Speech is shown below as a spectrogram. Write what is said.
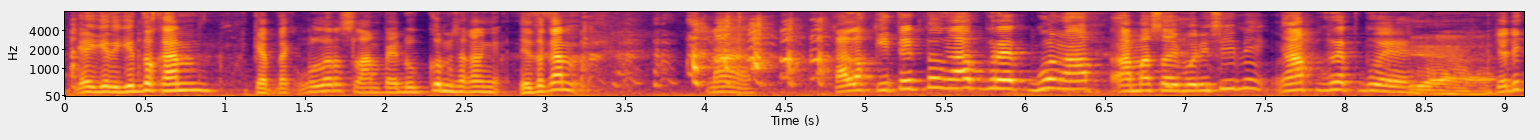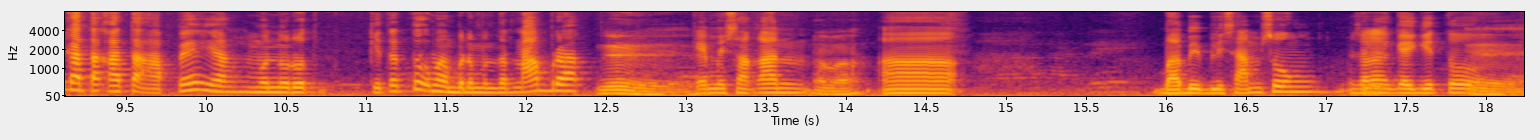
kayak gitu-gitu kan ketek ular selampe dukun misalkan itu kan nah kalau kita itu ngupgrade gue ngap sama Soibo di sini ngupgrade gue Iya. jadi kata-kata apa yang menurut kita tuh emang bener-bener nabrak Iya, iya, iya. kayak misalkan Apa? eh, babi beli Samsung misalkan kayak gitu Iya, iya.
